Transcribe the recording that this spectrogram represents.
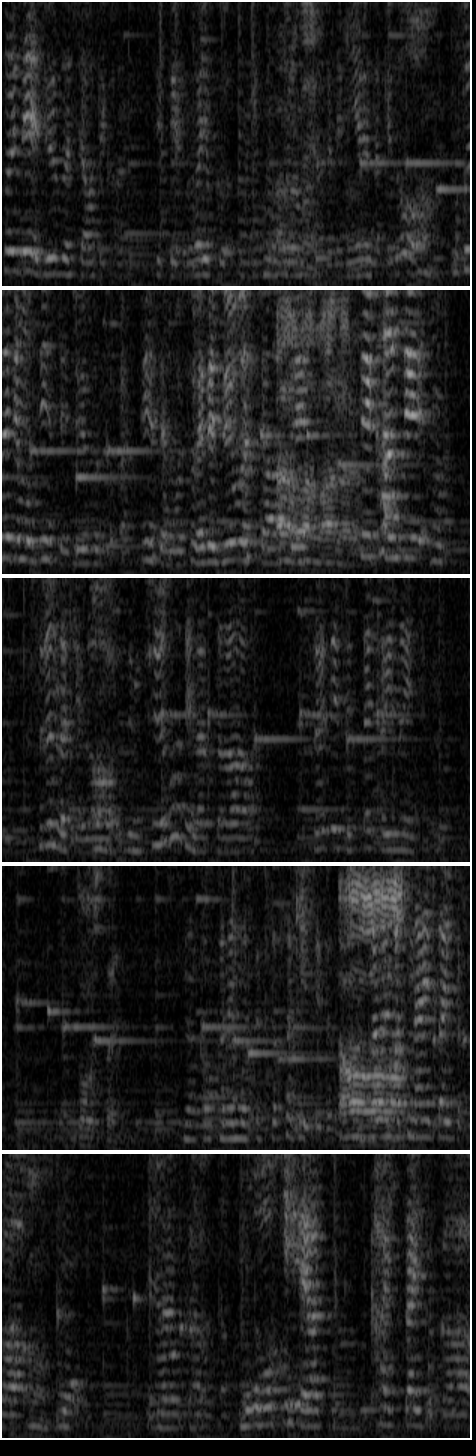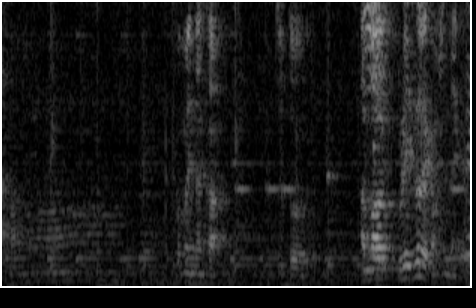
それで十分幸せ感じてるのがよく、まあ、日本のドラマの中で見えるんだけど、うんもうそれでもう人生十分とか人生もそれで十分幸せっていう感じもするんだけど、うん。でも中国人だったらそれで絶対足りないんですよね。どうしたいの？なんかお金持ちささっき言ってたお金持ちになりたいとか、うん。もうなんかもう大きい部屋買いたいとか、ごめんなんかちょっとあんま触れづらいかもしれないけど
